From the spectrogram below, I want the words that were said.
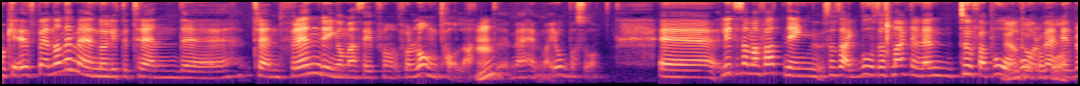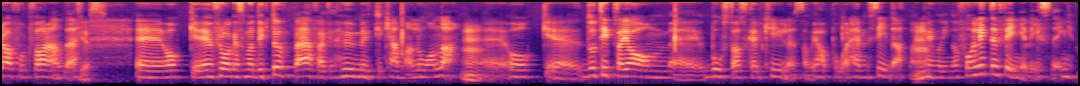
Och spännande med ändå lite trend, eh, trendförändring om man säger från, från långt håll att, Mm. med hemmajobb och så. Eh, lite sammanfattning, som sagt bostadsmarknaden den tuffar på Den och går på. väldigt bra fortfarande. Yes. Eh, och en fråga som har dykt upp är faktiskt hur mycket kan man låna? Mm. Eh, och eh, då tipsar jag om eh, bostadskalkylen som vi har på vår hemsida. Att man Mm. kan gå in och få en liten fingervisning.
